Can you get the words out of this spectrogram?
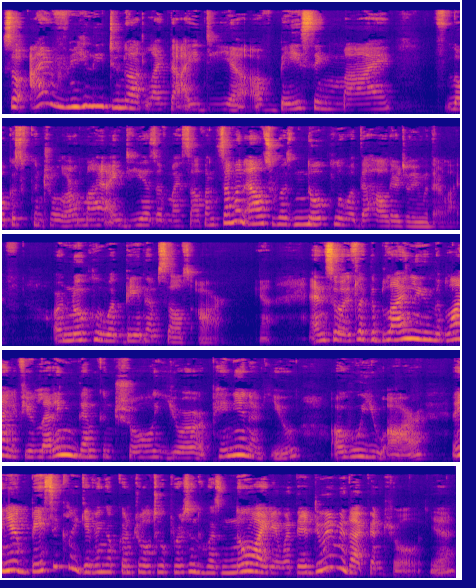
So I really do not like the idea of basing my locus of control or my ideas of myself on someone else who has no clue what the hell they're doing with their life or no clue what they themselves are. Yeah. And so it's like the blind leading the blind. If you're letting them control your opinion of you or who you are, then you're basically giving up control to a person who has no idea what they're doing with that control. Yeah.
